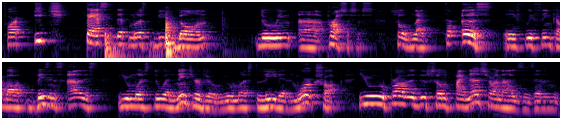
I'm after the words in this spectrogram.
for each task that must be done during uh, processes. So, like for us, if we think about business analysts, you must do an interview, you must lead a workshop, you probably do some financial analysis and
